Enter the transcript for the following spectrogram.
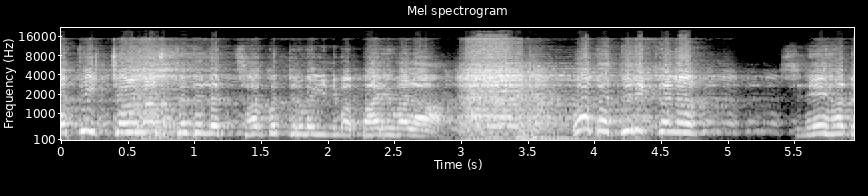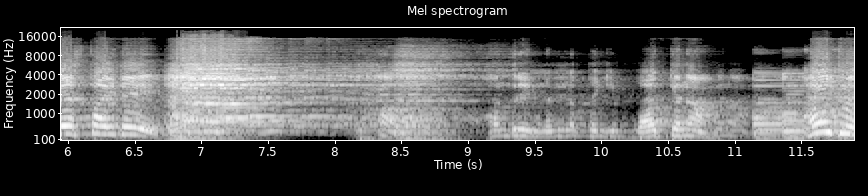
ಅತಿ ಚಾಣಾಸ್ತ್ರದಿಂದ ಸಾಕುತ್ತಿರುವ ಈ ನಿಮ್ಮ ಪಾರಿವಾಳ. ಒಬ್ಬ ತಿರುಕನ ಸ್ನೇಹ ಬೇಸ್ತಾ ಇದೆ. ಅಂದ್ರೆ ನನ್ನ ತಂಗಿ ಭಾಗ್ಯನ? ಹೌದು,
